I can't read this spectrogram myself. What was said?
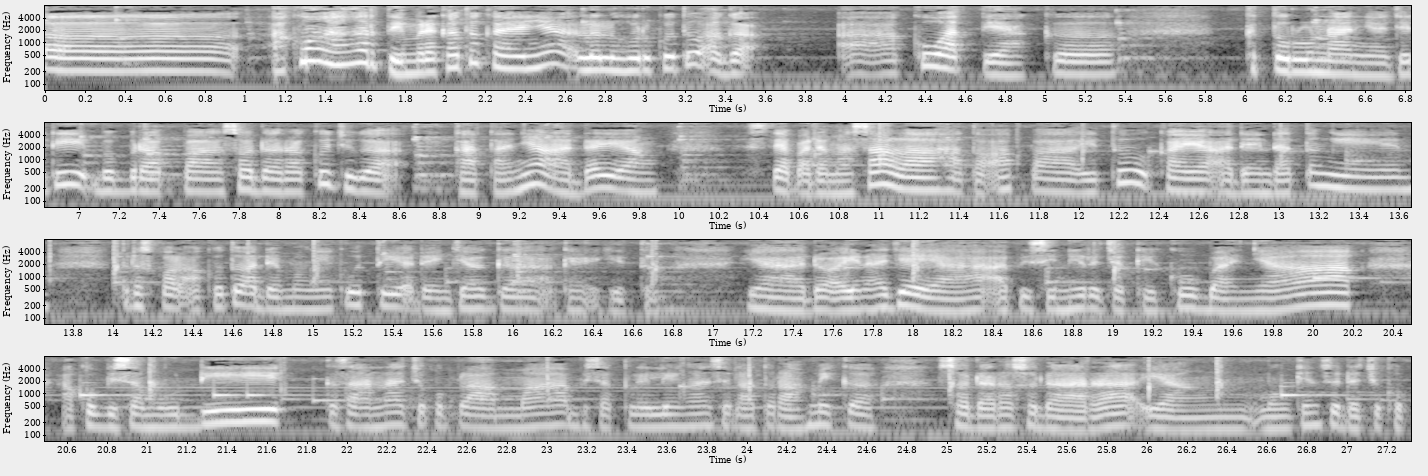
uh, aku nggak ngerti mereka tuh kayaknya leluhurku tuh agak uh, kuat ya ke keturunannya. Jadi beberapa saudaraku juga katanya ada yang setiap ada masalah atau apa itu kayak ada yang datengin. Terus kalau aku tuh ada yang mengikuti ada yang jaga kayak gitu. Ya doain aja ya abis ini rezekiku banyak aku bisa mudik ke sana cukup lama bisa kelilingan silaturahmi ke saudara-saudara yang mungkin sudah cukup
